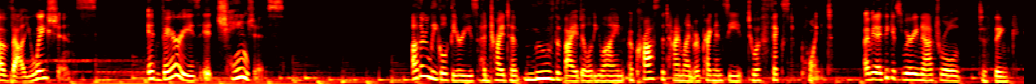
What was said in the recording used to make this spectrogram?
of valuations. It varies, it changes. Other legal theories had tried to move the viability line across the timeline of a pregnancy to a fixed point. I mean, I think it's very natural to think,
